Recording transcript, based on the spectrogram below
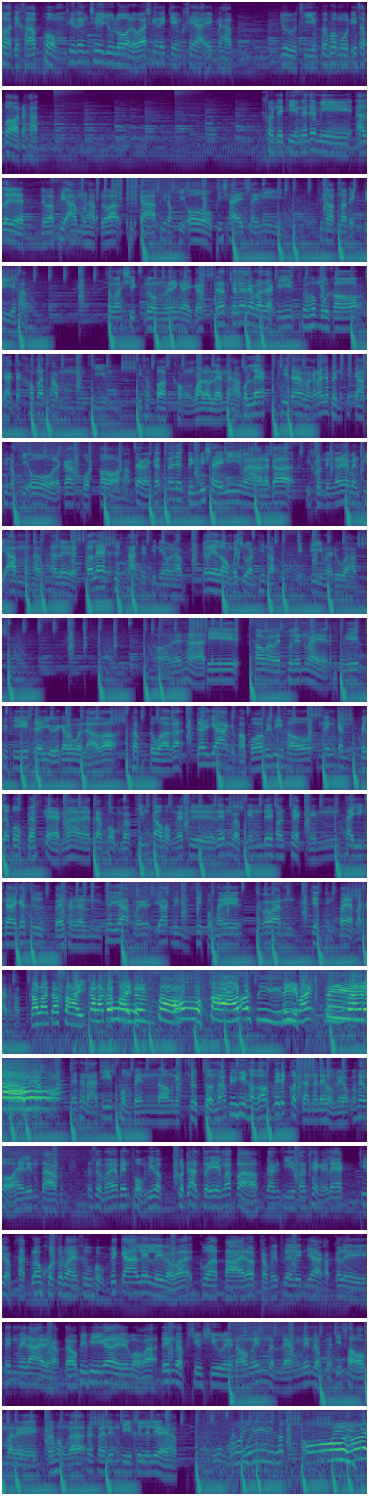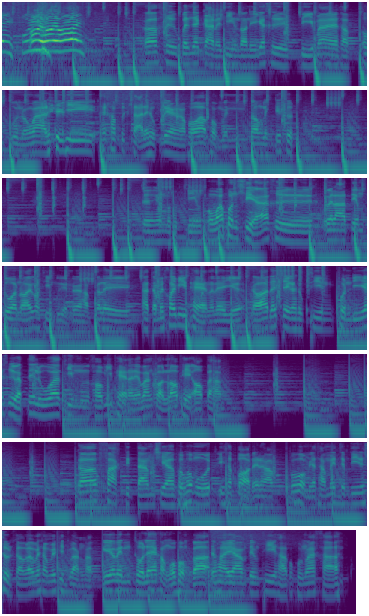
สวัสดีครับ ผมชื่อเล่นชื่อยูโรหรือว่าชื่อในเกม KRX นะครับ อยู่ทีม Purple Moon Esport นะครับ คนในทีมก็จะมี alert หรือว่าพี่อ้ำนะครับ หรือว่าพี่กราฟพี่น็อกพี่โอ พี่ชัยชัยนี่ พี่น็อตน็อตเอ็กดีครับ สมาชิกรวมได้ไงก็น่าก็น่าจะมาจากที่ Purple Moon เขาอยากจะเข้ามาทำ ทีม Esport ของ Valorant นะครับ คนแรกที่ได้มาก็น่าจะเป็นพี่กาพี่น็อกคิโอแล้วก็โคตต่อครับ จากนั้นก็น่าจะดึงพี่ชัยนี่มา แล้วก็อีกคนหนึ่งก็น่าจะเป็นพี่อ้ำมั้งครับอเลิร์ตอนแรกคือขาดเซนติเนลครับ ก็เลยลองไปชวนพี่น็อตเอ็กดีมาดูครับในฐานะที่ เข้ามาเป็นผู้เล่นใหม่ที่พี่ๆเคยอยู่ด้วยกันมาหมดแล้วก็ปรับตัวก็ก็ยากอยู่ครับเพราะว่าพี่ๆเขาเล่นกันเป็นระบบแบบแผนมากเลยแต่ผมแบบทีมเก่าผมก็คือเล่นแบบเน้นด้วยคอนแทคเน้นใครยิงได้ก็คือไปทางนั้นถ้ายากไหมยากหนึ่งถึงสิบผมให้สักประมาณเจ็ดถึงแปดละกันครับกำลังจะใส่กำลังจะใส่โอ้หนึ่งสองสามเอาสี่สี่ไหมสี่ไม่เอาเอาเรียบร้อยในฐานะที่ผมเป็นน้องเล็กสุดส่วนมากพี่ๆเขาก็ไม่ได้กดดันอะไรผมเลยครับก็แค่บอกให้เล่นตาม แต่ส่วนมากก็เป็นผมที่แบบกดดันตัวเองมากกว่าครับบางทีตอนแข่งแรกๆที่แบบคัดรอบโค้ดคนไว้คือผมไม่กล้าเล่นเลยแบบว่ากลัวตายแล้วแบบทำให้เพื่อนเล่นยากครับก็เลยเล่นไม่ได้เลยครับแต่ว่าพี่ๆก็เลยบอกว่าเล่นแบบชิลๆเลยน้องเล่นเหมือนแรงค์เล่นแบบเหมือนที่ซ้อมมาเลย แล้วผมก็ค่อยๆเล่นดีขึ้นเรื่อยๆครับอุ้ยแล้วโอ้ยเฮ้ยเฮ้ยเฮ้ยเฮ้ยก็คือบรรยากาศในทีมตอนนี้ก็คือดีมากเลยครับอบอุ่นมากๆเลยพี่ให้คำปรึกษาได้ทุกเรื่องครับเพราะว่าผมเป็นน้องเล็กที่สุด เจอกันหมดทุกทีม ผมว่าผลเสียคือเวลาเตรียมตัวน้อยกว่าทีมอื่นด้วยครับ ก็เลยอาจจะไม่ค่อยมีแผนอะไรเยอะ แต่ว่าได้เจอกันทุกทีม ผลดีก็คือแบบได้รู้ว่าทีมเขามีแผนอะไรบ้างก่อนรอบเพย์ออฟอะครับ ก็ฝากติดตามเชียร์ Purple Mood Esport ด้วยนะครับ พวกผมจะทำให้เต็มที่ที่สุดครับ แล้วไม่ทำให้ผิดหวังครับ นี่จะเป็นตัวร์แรกของพวกผมก็จะพยายามเต็มที่ครับ ขอบคุณมากครับ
